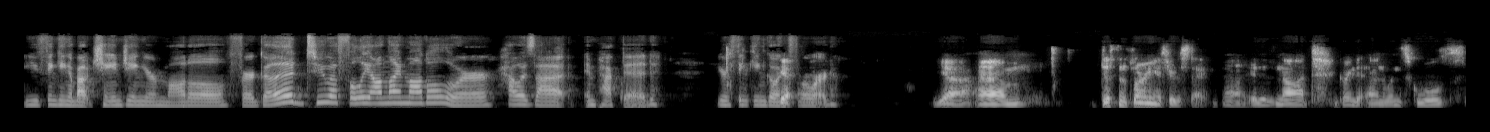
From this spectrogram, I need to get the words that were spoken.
you thinking about changing your model for good to a fully online model or how has that impacted your thinking going yeah. forward yeah um, distance learning is here to stay uh, it is not going to end when schools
